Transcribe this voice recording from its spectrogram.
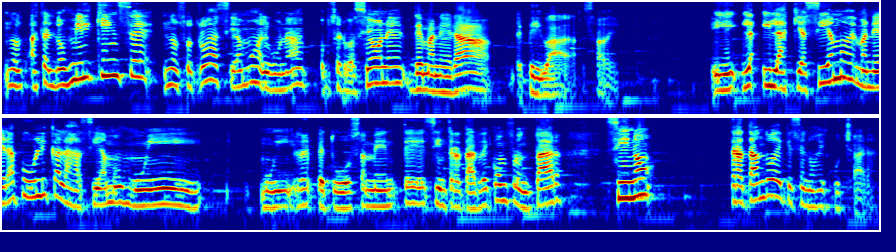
no, hasta el 2015 nosotros hacíamos algunas observaciones de manera eh, privada, ¿sabes? Y, y las que hacíamos de manera pública las hacíamos muy, muy respetuosamente, sin tratar de confrontar, sino tratando de que se nos escuchara.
